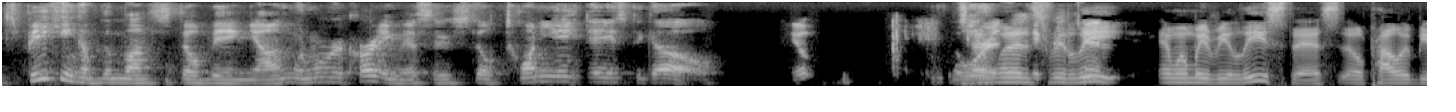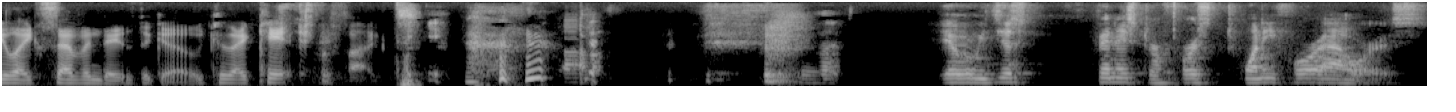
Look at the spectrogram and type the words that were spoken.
Speaking of the month still being young, when we're recording this, there's still 28 days to go. We're and when it's released, and when we release this, it'll probably be like seven days to go because I can't be fucked. Yeah, we just finished our first 24 hours.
